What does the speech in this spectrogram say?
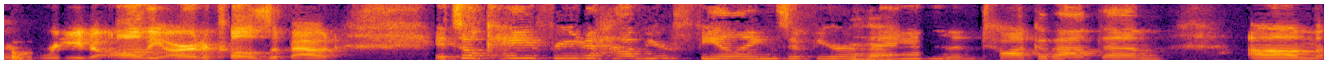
read all the articles about it's okay for you to have your feelings if you're a mm-hmm. man and talk about them um,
